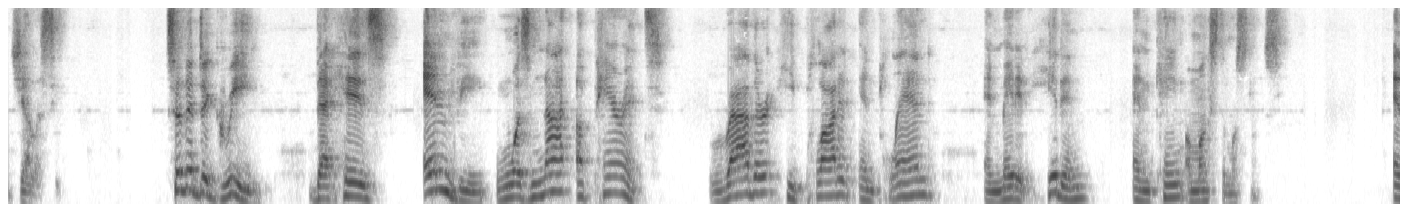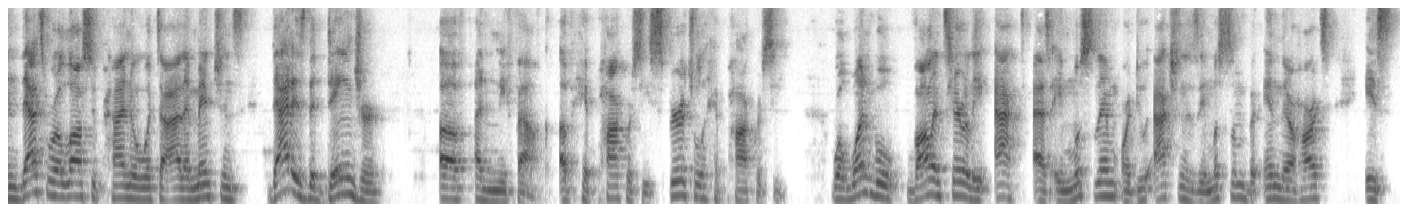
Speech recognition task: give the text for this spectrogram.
Jealousy. To the degree that his envy was not apparent. Rather, he plotted and planned and made it hidden and came amongst the Muslims. And that's where Allah subhanahu wa ta'ala mentions that is the danger of a nifaq, of hypocrisy, spiritual hypocrisy, where one will voluntarily act as a Muslim or do actions as a Muslim, but in their hearts is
